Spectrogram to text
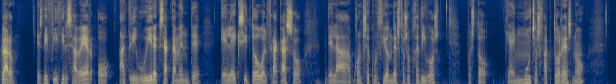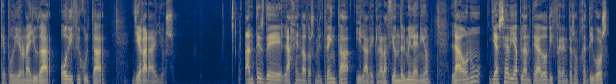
claro, es difícil saber o atribuir exactamente el éxito o el fracaso de la consecución de estos objetivos, puesto que hay muchos factores, ¿no? que pudieron ayudar o dificultar llegar a ellos. Antes de la Agenda 2030 y la Declaración del Milenio, la ONU ya se había planteado diferentes objetivos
